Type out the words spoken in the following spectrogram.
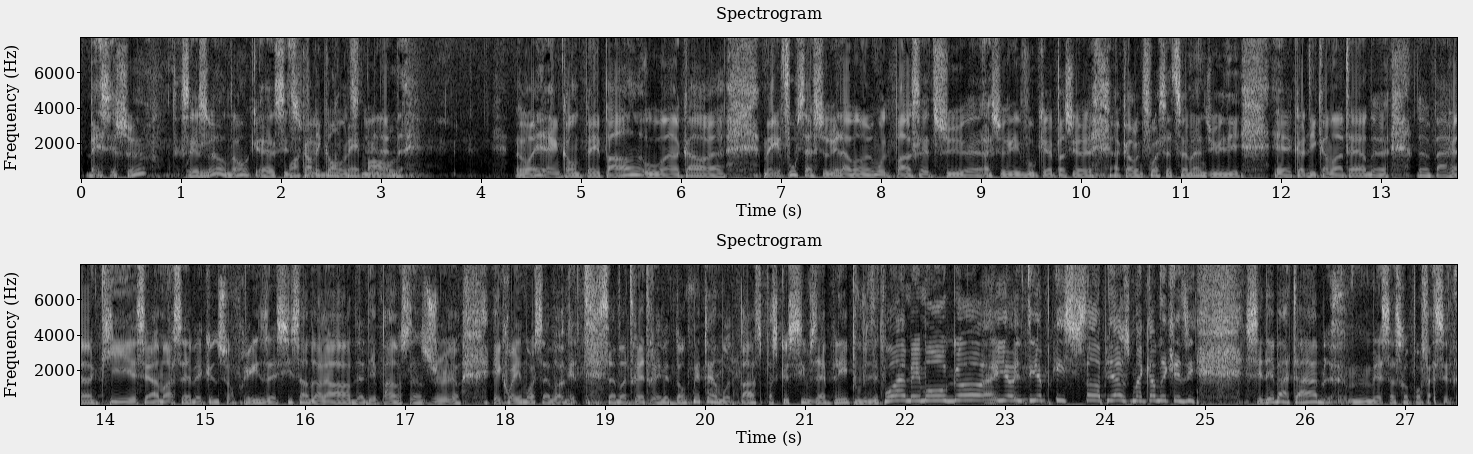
Ben c'est sûr, c'est sûr. Donc, euh, si ou encore des comptes PayPal. Oui, un compte PayPal ou encore. Euh, mais il faut s'assurer d'avoir un mot de passe là-dessus. Euh, assurez-vous que, parce que, encore une fois, cette semaine, j'ai eu des, des commentaires d'un parent qui s'est amassé avec une surprise 600 dollars de dépenses dans ce jeu-là. Et croyez-moi, ça va vite. Ça va très, très vite. Donc, mettez un mot de passe parce que si vous appelez et vous dites Ouais, mais mon gars, il a, pris 600 pièces sur ma carte de crédit, c'est débattable, mais ça sera pas facile.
